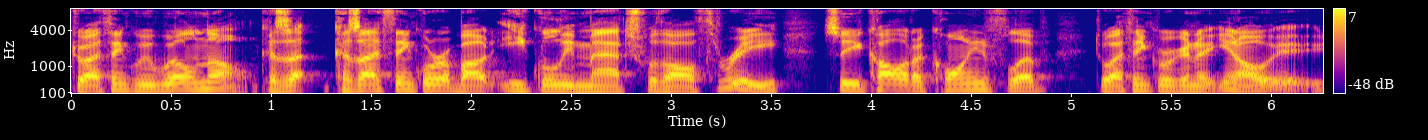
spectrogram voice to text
Do I think we will? No, because I think we're about equally matched with all three. So you call it a coin flip. Do I think we're going to, you know, eh,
